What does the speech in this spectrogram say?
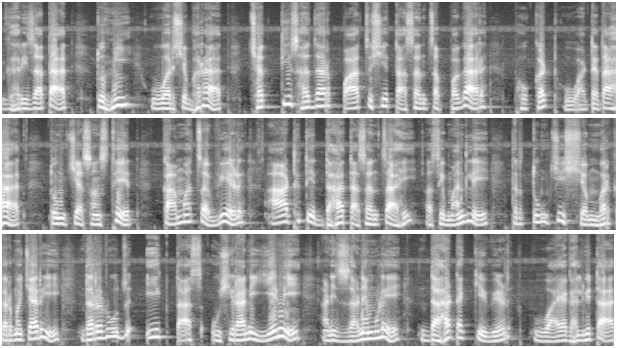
घरी जातात. तुम्ही वर्षभरात छत्तीस हजार पाचशे तासांचा पगार फुकट वाटत आहात. तुमच्या संस्थेत कामाचा वेळ आठ ते दहा तासांचा आहे असे मानले तर तुमचे शंभर कर्मचारी दररोज एक तास उशिराने येणे आणि जाण्यामुळे दहा टक्के वेळ वाया घालवितात.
